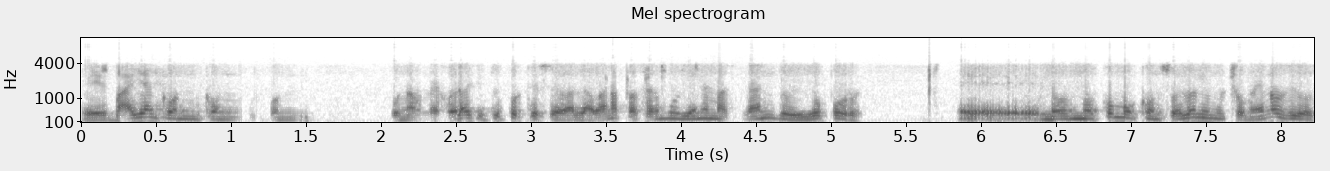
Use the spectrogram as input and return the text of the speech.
eh, vayan con, con, con la mejor actitud porque se la van a pasar muy bien en Mazatlán, lo digo por eh, no, no como consuelo ni mucho menos, digo,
